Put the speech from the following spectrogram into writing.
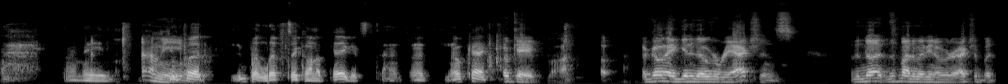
I mean, I mean, can put you put lipstick on a pig. It's uh, okay. okay. uh, I'll go ahead and get into overreactions. This might have been an overreaction, but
